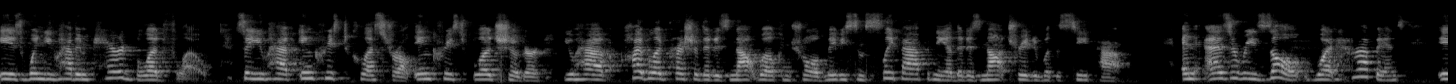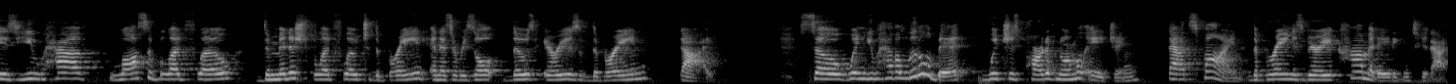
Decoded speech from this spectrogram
is when you have impaired blood flow. So you have increased cholesterol, increased blood sugar, you have high blood pressure that is not well controlled, maybe some sleep apnea that is not treated with a CPAP. And as a result, what happens is you have loss of blood flow, diminished blood flow to the brain, and as a result, those areas of the brain die. So when you have a little bit, which is part of normal aging, that's fine. The brain is very accommodating to that.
